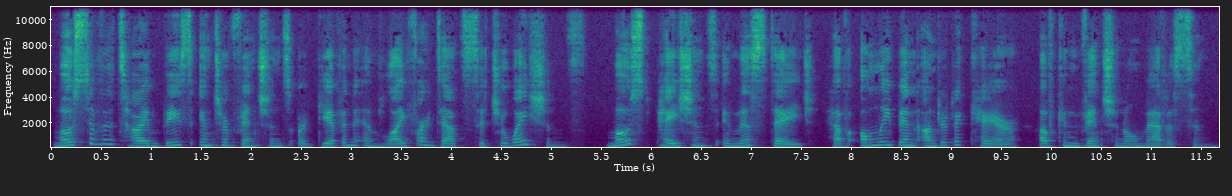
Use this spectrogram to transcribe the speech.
Most of the time, these interventions are given in life or death situations. Most patients in this stage have only been under the care of conventional medicine.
